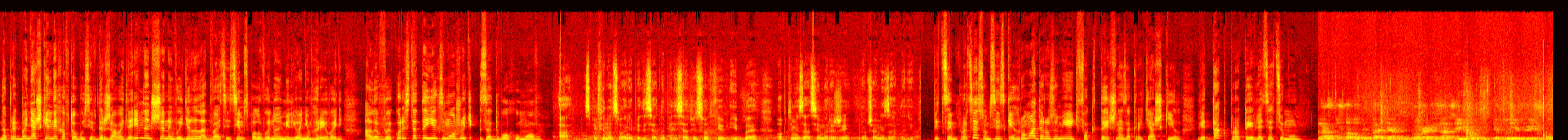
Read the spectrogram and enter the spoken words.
На придбання шкільних автобусів держава для Рівненщини виділила 27,5 мільйонів гривень, але використати їх зможуть за двох умов. А. Співфінансування 50 на 50% і Б. Оптимізація мережі навчальних закладів. Під цим процесом сільські громади розуміють фактичне закриття шкіл. Відтак противляться цьому. Нас постало питання про організацію Яблунівської школи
